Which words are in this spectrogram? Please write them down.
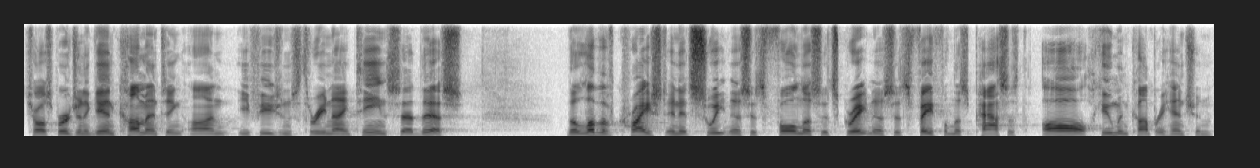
Charles Spurgeon again commenting on Ephesians 3:19 said this: The love of Christ in its sweetness, its fullness, its greatness, its faithfulness passeth all human comprehension.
